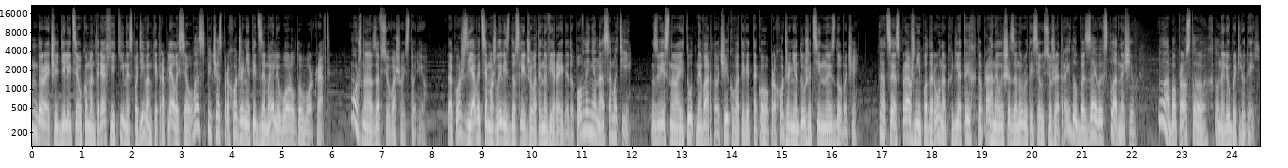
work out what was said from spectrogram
До речі, діліться у коментарях, які несподіванки траплялися у вас під час проходження підземель у World of Warcraft. Можна за всю вашу історію. Також з'явиться можливість досліджувати нові рейди доповнення на самоті. Звісно, і тут не варто очікувати від такого проходження дуже цінної здобичі. Та це справжній подарунок для тих, хто прагне лише зануритися у сюжет рейду без зайвих складнощів, ну або просто хто не любить людей.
